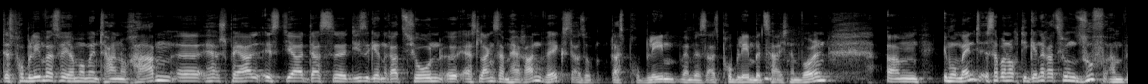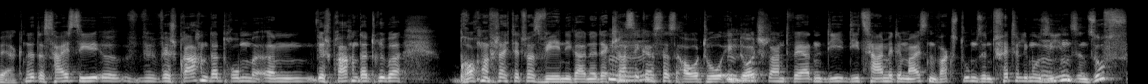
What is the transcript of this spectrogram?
Das Problem, was wir ja momentan noch haben, äh, Herr Sperl, ist ja, dass äh, diese Generation äh, erst langsam heranwächst. Also das Problem, wenn wir es als Problem bezeichnen wollen. Ähm, Im Moment ist aber noch die Generation Suff am Werk. Ne? Das heißt, sie, äh, wir sprachen darum, ähm, wir sprachen darüber, braucht man vielleicht etwas weniger. Ne? Der Klassiker mhm. ist das Auto. In mhm. Deutschland werden die, die Zahlen mit dem meisten Wachstum sind fette Limousinen, mhm. sind Suffs.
